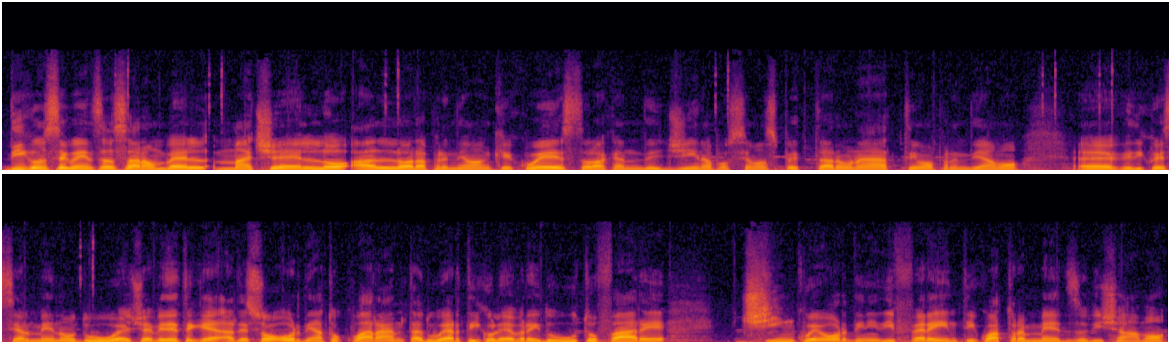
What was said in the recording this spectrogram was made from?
Di conseguenza sarà un bel macello. Allora, prendiamo anche questo, la candeggina possiamo aspettare un attimo, prendiamo eh, di questi almeno due. Cioè, vedete che adesso ho ordinato 42 articoli e avrei dovuto fare 5 ordini differenti, 4 e mezzo diciamo,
